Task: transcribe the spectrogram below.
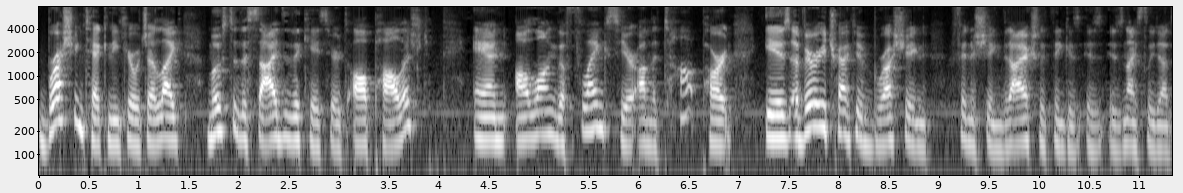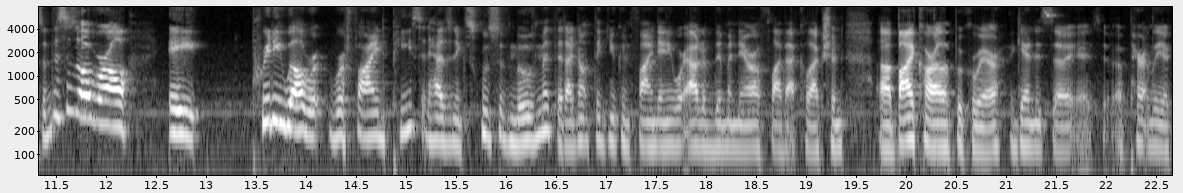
brushing technique here, which I like. Most of the sides of the case here, it's all polished. And along the flanks here on the top part is a very attractive brushing finishing that I actually think is, is, is nicely done. So this is overall a pretty well re refined piece. It has an exclusive movement that I don't think you can find anywhere out of the Manero flyback collection uh, by Carla Bucherer. Again, it's, a, it's apparently a,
